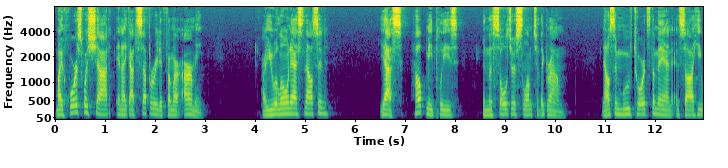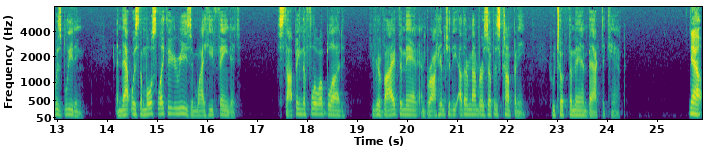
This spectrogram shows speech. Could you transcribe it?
My horse was shot and I got separated from our army. Are you alone? asked Nelson. Yes, help me, please. And the soldier slumped to the ground. Nelson moved towards the man and saw he was bleeding, and that was the most likely reason why he fainted. Stopping the flow of blood, he revived the man and brought him to the other members of his company, who took the man back to camp. Now,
